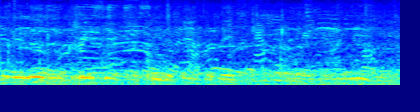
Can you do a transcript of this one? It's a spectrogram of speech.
Then they lose in 3 6. I see the Tampa Bay. Unusual.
